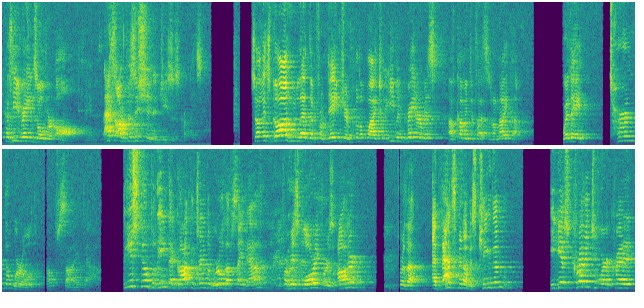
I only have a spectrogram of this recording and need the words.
because he reigns over all. That's our position in Jesus Christ. So it's God who led them from danger in Philippi to an even greater risk of coming to Thessalonica, where they turned the world upside down. Do you still believe that God can turn the world upside down for his glory, for his honor, for the advancement of his kingdom. He gives credit to where credit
